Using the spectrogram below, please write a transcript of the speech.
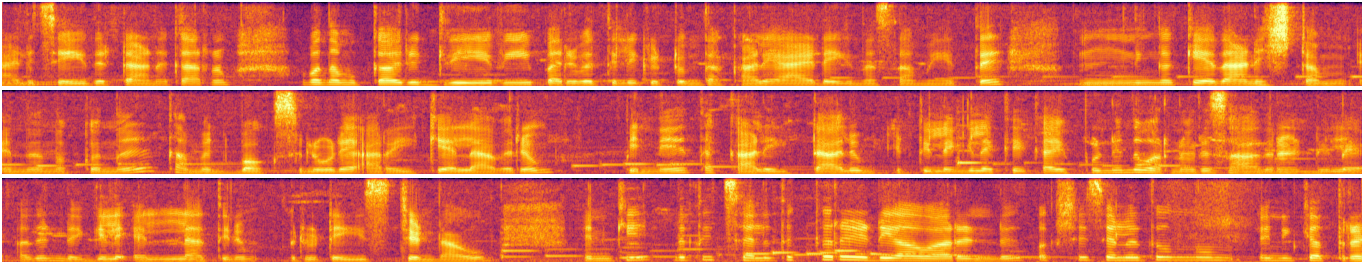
ആഡ് ചെയ്തിട്ടാണ്. കാരണം അപ്പോൾ നമുക്ക് ആ ഒരു ഗ്രേവി പരുവത്തിൽ കിട്ടും തക്കാളി ആഡ് ചെയ്യുന്ന സമയത്ത്. നിങ്ങൾക്ക് ഏതാണ് ഇഷ്ടം എന്നൊക്കെ ഒന്ന് കമന്റ് ബോക്സിലൂടെ അറിയിക്കുക എല്ലാവരും. പിന്നെ തക്കാളി ഇട്ടാലും ഇട്ടില്ലെങ്കിലൊക്കെ കൈപ്പുണ്ണി എന്ന് പറഞ്ഞൊരു സാധനം ഉണ്ടല്ലേ? അതുണ്ടെങ്കിൽ എല്ലാത്തിനും ഒരു ടേസ്റ്റ് ഉണ്ടാവും. എനിക്ക് എന്നിട്ട് ചിലതൊക്കെ റെഡി ആവാറുണ്ട്. പക്ഷേ ചിലതൊന്നും എനിക്ക് അത്ര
